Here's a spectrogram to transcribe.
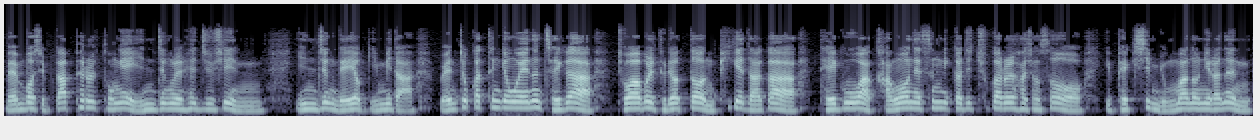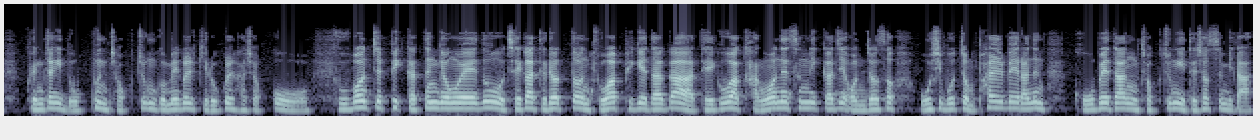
멤버십 카페를 통해 인증을 해주신 인증 내역입니다. 왼쪽 같은 경우에는 제가 조합을 드렸던 픽에다가 대구와 강원의 승리까지 추가를 하셔서 이 116만 원이라는 굉장히 높은 적중 금액을 기록을 하셨고 두 번째 픽 같은 경우에도 제가 드렸던 조합픽에다가 대구와 강원의 승리까지 얹 어서 55.8배라는 고배당 적중이 되셨습니다.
